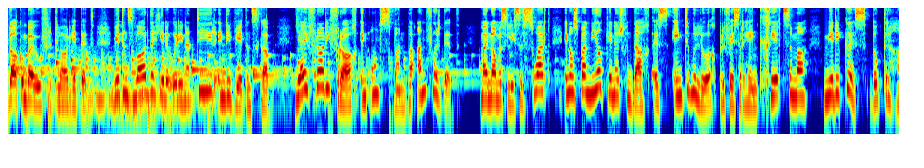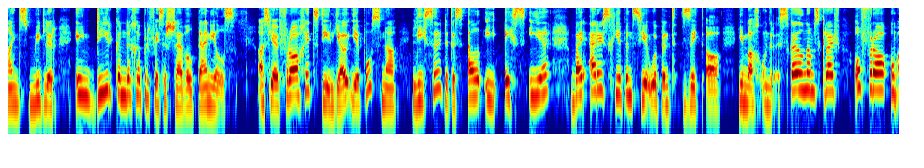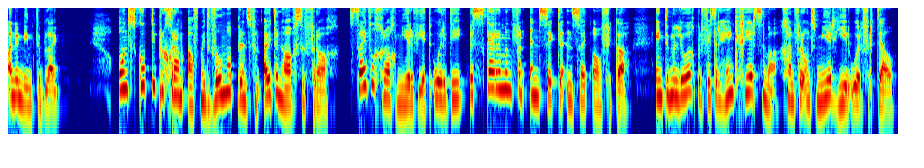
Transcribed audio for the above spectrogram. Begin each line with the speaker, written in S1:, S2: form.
S1: Welkom by Hoe verklaar jy dit? Wetenskapwaardighede oor die natuur en die wetenskap. Jy vra die vraag en ons span beantwoord dit. My naam is Lise Swart en ons paneelkenners vandag is entomoloog professor Henk Geertsma, medikus Dr Heinz Middler en dierkundige professor Sewil Daniels. As jy 'n vraag het, stuur jou e-pos na lise, dit is L I S E by rsg.co.za. Jy mag onder 'n skuilnaam skryf of vra om anoniem te bly. Ons skop die program af met Wilma Prins van Uitenhaag se vraag. Sy wil graag meer weet oor die beskerming van insekte in Suid-Afrika. Entomoloog professor Henk Geertsma gaan vir ons meer hieroor vertel.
